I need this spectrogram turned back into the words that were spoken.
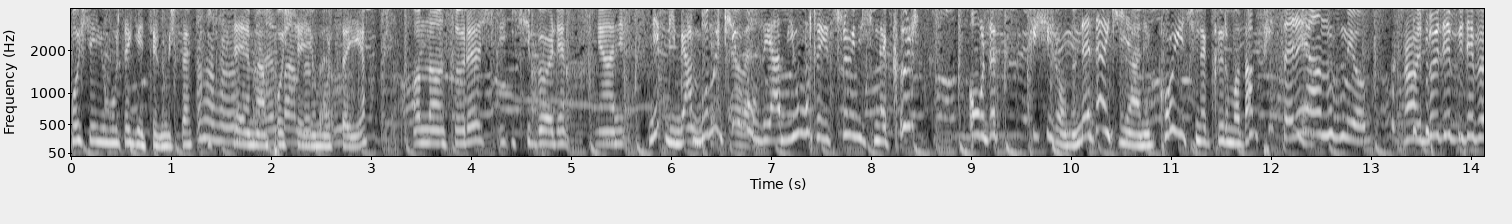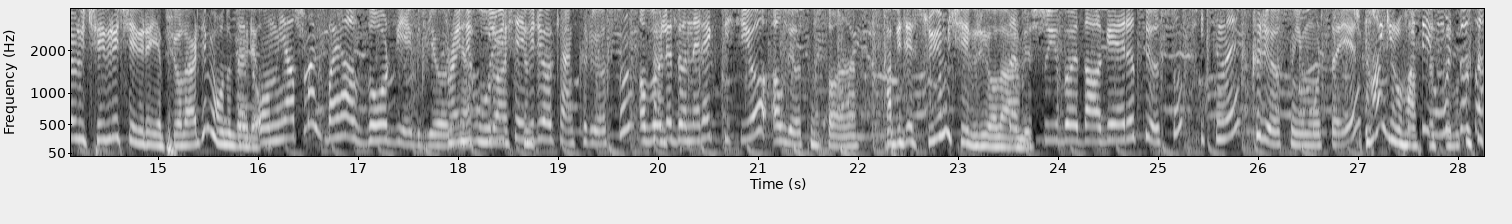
poşe yumurta getirmişler. Hiç sevmem poşe de yumurtayı. Ondan sonra işte içi böyle yani ne bileyim yani bunu kim Evet. buldu yani yumurtayı suyun içine kır. orada pişir onu. Neden ki yani? Koy içine kırmadan pişsin. ya. Tereyağınız mı yok? Ay, böyle bir de böyle çevire çevire yapıyorlar değil mi onu böyle? Tabii onu yapmak bayağı zor diye biliyorum. Ay, ne Yani suyu uğraştın. çeviriyorken kırıyorsun. O böyle dönerek pişiyor alıyorsun sonra. Ha bir de suyu mu çeviriyorlarmış? Tabii suyu böyle dalga yaratıyorsun. içine kırıyorsun yumurtayı. Hangi ruh hastası bu? yumurta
